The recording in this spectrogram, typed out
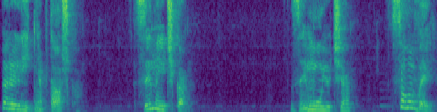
Перелітня пташка. Синичка. Зимуюча. Соловей.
